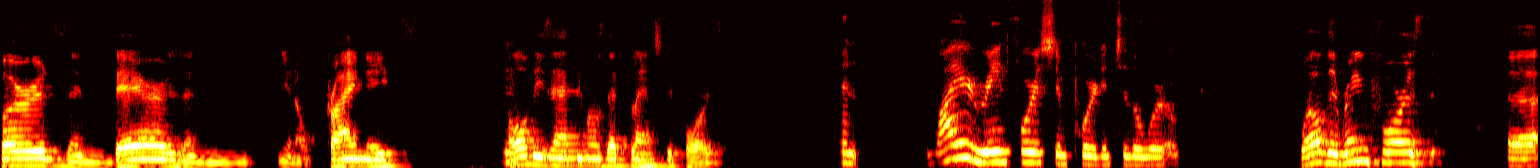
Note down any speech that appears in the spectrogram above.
birds and bears and you know primates, Hmm. all these animals that plant the forest. And why are rainforests important to the world? Well, the rainforest uh,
